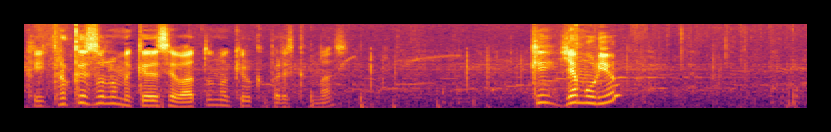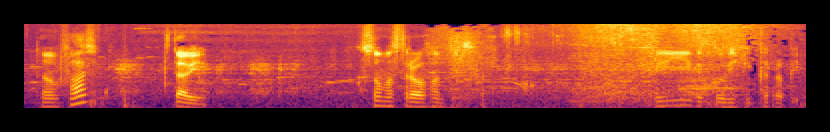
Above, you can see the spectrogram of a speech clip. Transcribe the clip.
Ok, creo que solo me queda ese vato, no quiero que aparezca más. ¿Qué? ¿Ya murió? ¿Tan fácil? Está bien. Costó más trabajo antes. Y decodifica rápido.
